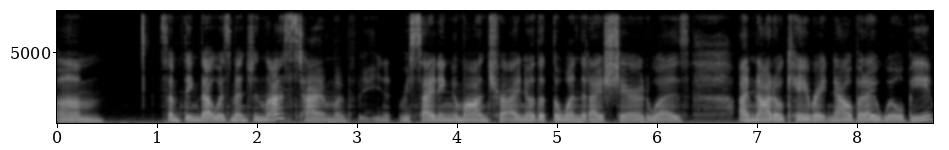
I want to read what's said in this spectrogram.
um, something that was mentioned last time of reciting a mantra. I know that the one that I shared was, "I'm not okay right now, but I will be."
